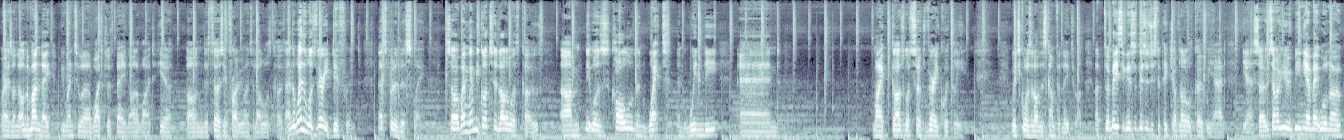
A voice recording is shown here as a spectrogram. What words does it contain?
whereas on the, on the Monday we went to uh, Whitecliff Bay in Isle of Wight. Here on the Thursday and Friday we went to Lulworth Cove, and the weather was very different. Let's put it this way. So, when when we got to Lulworth Cove, um, it was cold and wet and windy, and my gloves got soaked very quickly, which caused a lot of discomfort later on. But so basically, this is, this is just a picture of Lulworth Cove we had. Yeah, so some of you who've been here, mate, will know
